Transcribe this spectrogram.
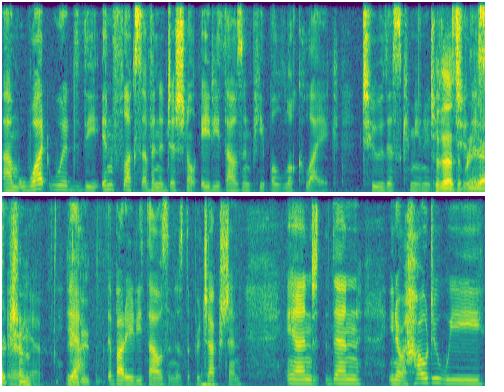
um, what would the influx of an additional 80,000 people look like to this community. So that's the projection? area. Yeah, 80 about 80,000 is the projection. And then, you know, how do we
